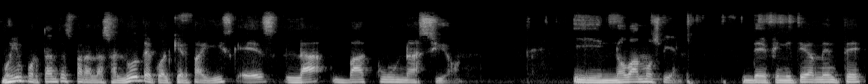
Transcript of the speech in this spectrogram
muy importantes para la salud de cualquier país, es la vacunación. Y no vamos bien, definitivamente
